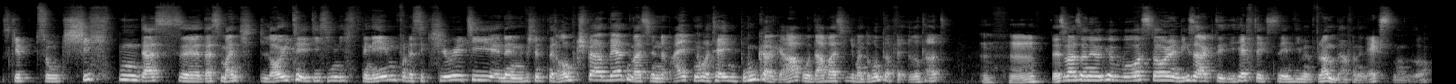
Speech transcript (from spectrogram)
es gibt so Geschichten, dass, äh, dass manche Leute, die sich nicht benehmen, von der Security in einen bestimmten Raum gesperrt werden, weil es in einem alten Hotel einen Bunker gab und dabei sich jemand runter verirrt hat. Mhm. Das war so eine War-Story. Und wie gesagt, die heftigsten sind die mit Flammenwerfern, den Äxten und so.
